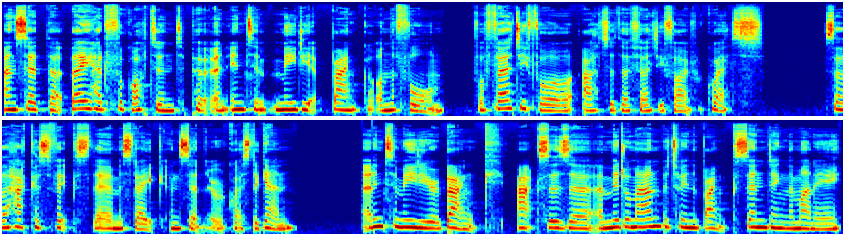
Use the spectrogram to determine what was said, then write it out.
and said that they had forgotten to put an intermediate bank on the form for 34 out of the 35 requests. So the hackers fixed their mistake and sent the request again. An intermediary bank acts as a, a middleman between the bank sending the money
